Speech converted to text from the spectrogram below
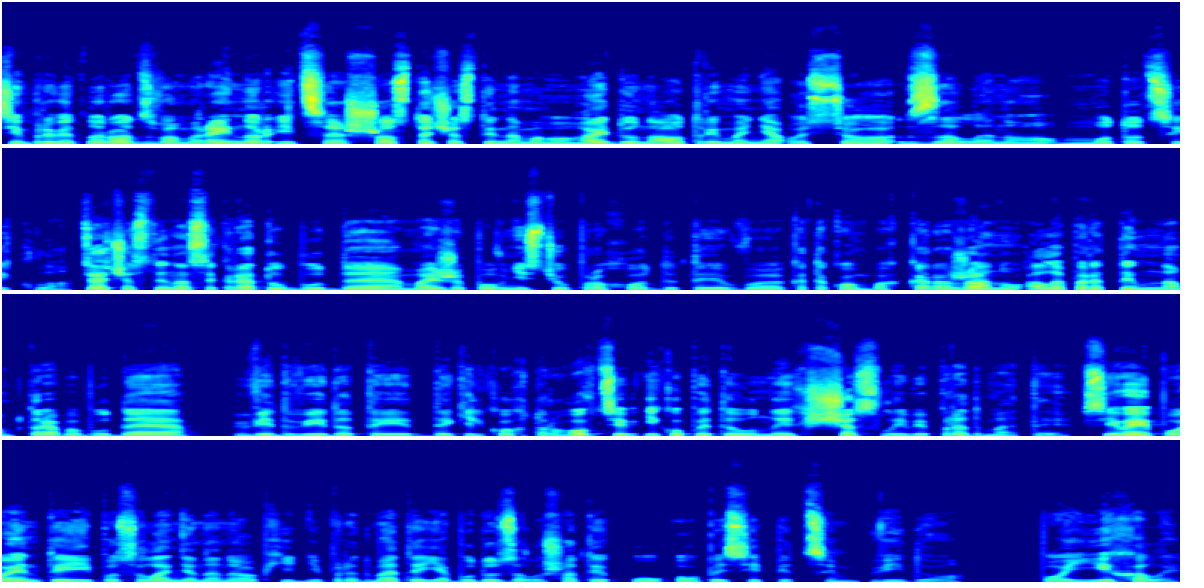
Всім привіт, народ! З вами Рейнор, і це шоста частина мого гайду на отримання ось цього зеленого мотоцикла. Ця частина секрету буде майже повністю проходити в катакомбах Каражану, але перед тим нам треба буде відвідати декількох торговців і купити у них щасливі предмети. Всі вейпоінти і посилання на необхідні предмети я буду залишати у описі під цим відео. Поїхали!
